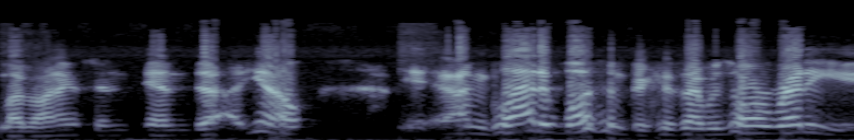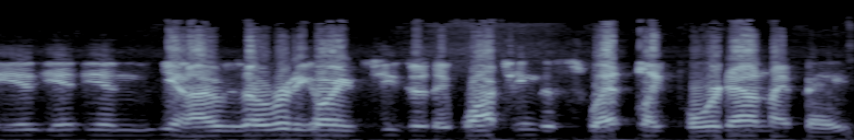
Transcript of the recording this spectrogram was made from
live audience, and and uh, you know. I'm glad it wasn't because I was already in, in, in you know I was already going. Geez, are they watching the sweat like pour down my face?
